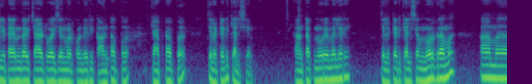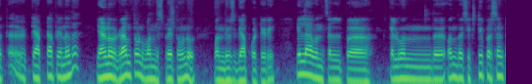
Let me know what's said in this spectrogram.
ಈ ಟೈಮ್ದಾಗ ಚಾರ್ಟ್ ವೈಸ್ ಏನು ಮಾಡ್ಕೊಂಡೇರಿ? ಕಾಂಟಾಪ್ ಕ್ಯಾಪ್ಟಾಪ್ ಚಿಲಟೆಡ್ ಕ್ಯಾಲ್ಸಿಯಮ್ ಕಾಂಟಾಪ್ ನೂರು ಎಂ ಎಲ್ ರೀ. ಚಿಲಟೆಡ್ ಕ್ಯಾಲ್ಸಿಯಮ್ ನೂರು ಗ್ರಾಮ್. ಮತ್ತು ಕ್ಯಾಪ್ಟಾಪ್ ಏನದ? ಎರಡುನೂರು ಗ್ರಾಮ್ ತೊಗೊಂಡು ಒಂದು ಸ್ಪ್ರೇ ತೊಗೊಂಡು ಒಂದು ದಿವ್ಸ ಗ್ಯಾಪ್ ಕೊಟ್ಟೇರಿ. ಇಲ್ಲ, ಒಂದು ಸ್ವಲ್ಪ ಕೆಲವೊಂದು, ಒಂದು ಸಿಕ್ಸ್ಟಿ ಪರ್ಸೆಂಟ್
